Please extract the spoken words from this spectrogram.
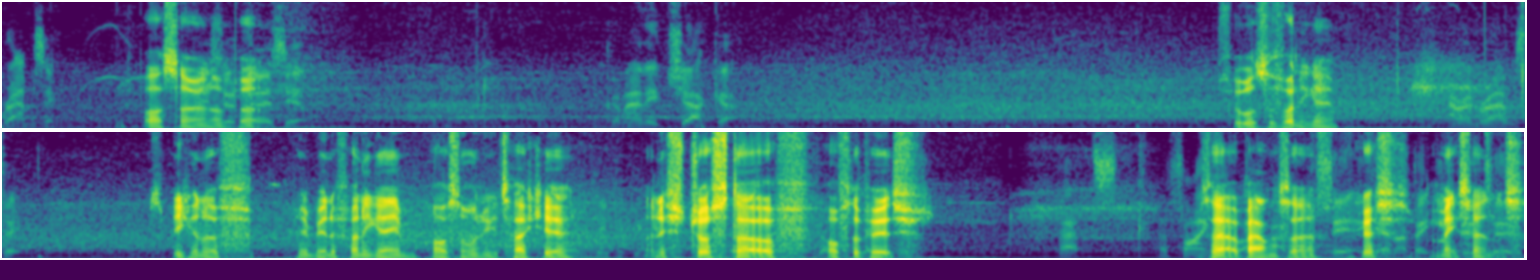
Ramsey. with Barcelona, but Ozil. It was a funny game. Aaron Ramsey. Speaking of it being a funny game, Arsenal when you attack here, and it's just out of off the pitch. That's a fine Is that out of bounds I there? I guess again. I bet it makes sense. too.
